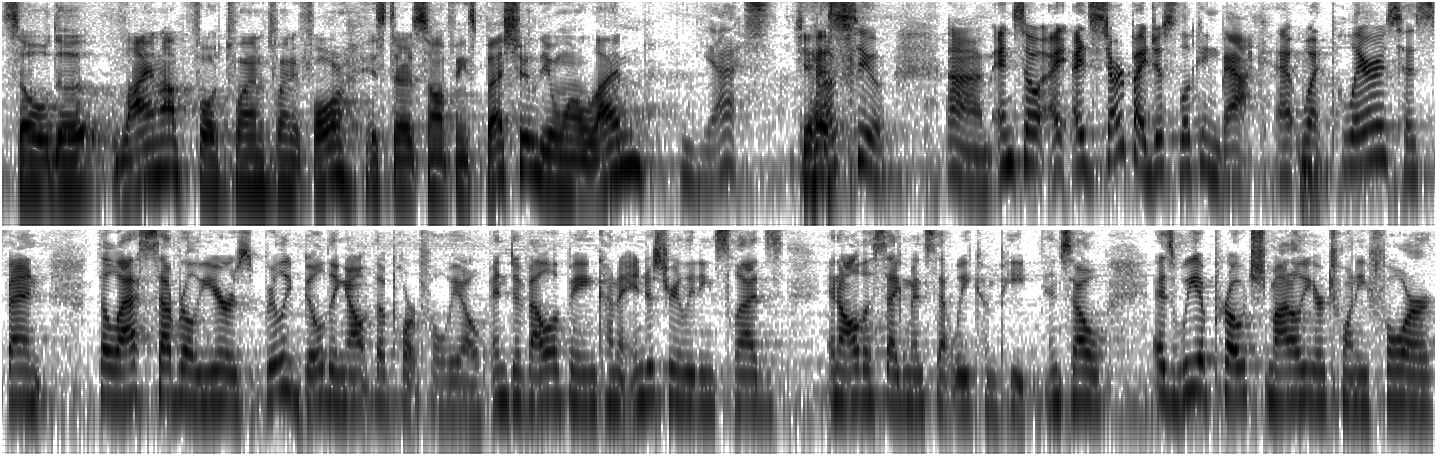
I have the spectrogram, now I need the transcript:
So the lineup for 2024, is there something special you want to lighten? Yes. Yes. Love to. Um, and so I, I'd start by just looking back at what Polaris has spent the last several years really building out the portfolio and developing kind of industry leading sleds in all the segments that we compete. And so as we approached model year 24,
